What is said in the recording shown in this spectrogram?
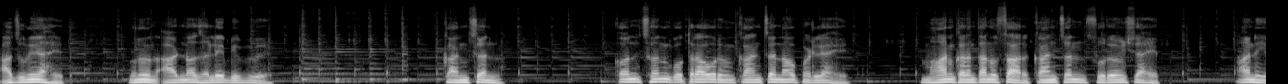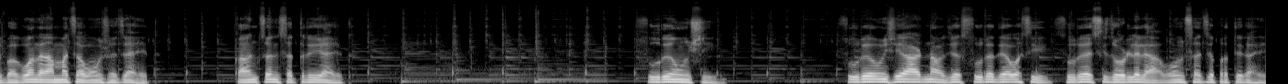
अजूनही आहेत. म्हणून आडनाव झाले बिबवे. कांचन कंचन गोत्रावरून कांचन नाव पडले आहे. महान ग्रंथानुसार कांचन सूर्यवंशी आहेत आणि भगवान रामाच्या वंशाचे आहेत. कांचन क्षत्रिय आहेत. सूर्यवंशी. सूर्यवंशी आडनाव जे सूर्यदेवाशी सूर्याशी जोडलेल्या वंशाचे प्रतीक आहे.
